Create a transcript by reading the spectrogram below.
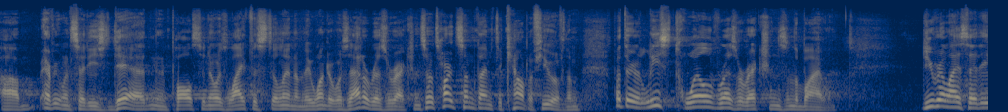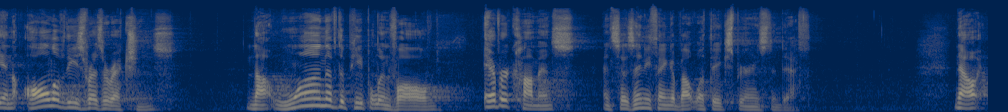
um, everyone said he's dead, and Paul said, no, his life is still in him. They wonder, was that a resurrection? So it's hard sometimes to count a few of them, but there are at least 12 resurrections in the Bible. Do you realize that in all of these resurrections, not one of the people involved ever comments and says anything about what they experienced in death? Now,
